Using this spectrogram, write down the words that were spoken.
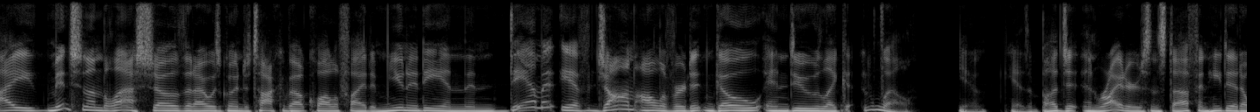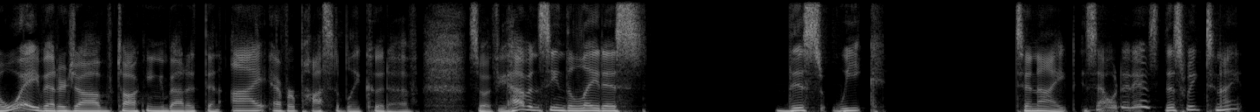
I mentioned on the last show that I was going to talk about qualified immunity, and then damn it, if John Oliver didn't go and do like, well, you know, he has a budget and writers and stuff, and he did a way better job talking about it than I ever possibly could have. So if you haven't seen the latest this week tonight, is that what it is? This week tonight?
